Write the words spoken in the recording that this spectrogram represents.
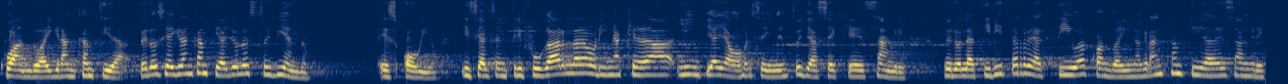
cuando hay gran cantidad, pero si hay gran cantidad yo lo estoy viendo, es obvio. Y si al centrifugar la orina queda limpia y abajo el sedimento, ya sé que es sangre. Pero la tirita reactiva, cuando hay una gran cantidad de sangre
